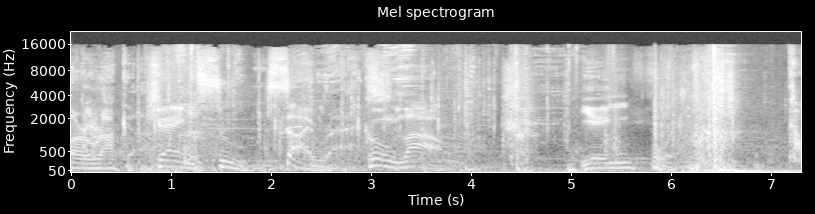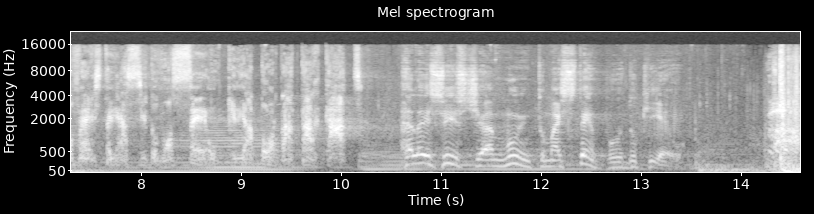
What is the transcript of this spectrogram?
Baraka, Shang Su, Cyrax, Kung Lao, Ying Fortune. Talvez tenha sido você o criador da Tarkat. Ela existe há muito mais tempo do que eu. Ah!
